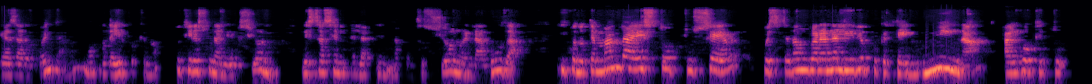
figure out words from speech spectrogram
habías dado cuenta, ¿no? Ir porque no, no tienes una dirección y estás en, la, confusión o en la duda. Y cuando te manda esto tu ser, pues te da un gran alivio porque te ilumina algo que tú,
